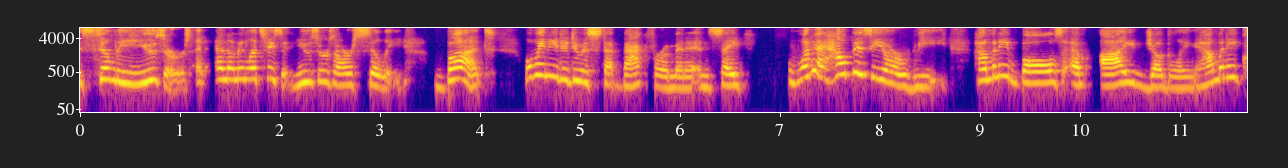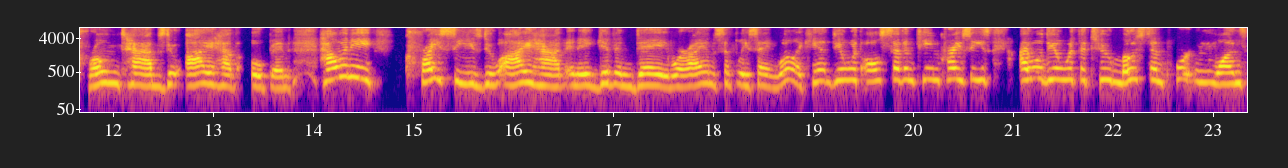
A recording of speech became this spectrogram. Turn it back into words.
silly users. And, and i mean let's face it users are silly. But what we need to do is step back for a minute and say what how busy are we? How many balls am i juggling? How many chrome tabs do i have open? How many crises do i have in a given day where i am simply saying well i can't deal with all 17 crises. I will deal with the two most important ones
